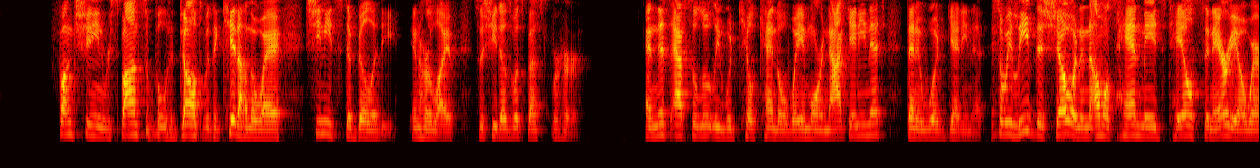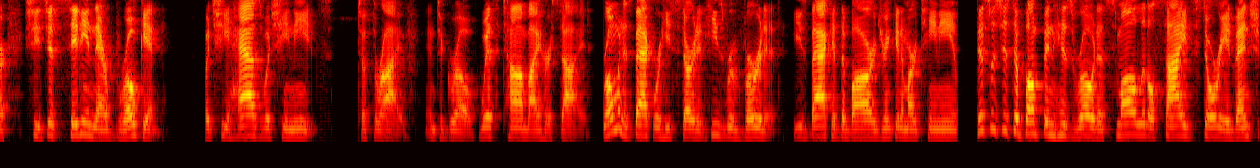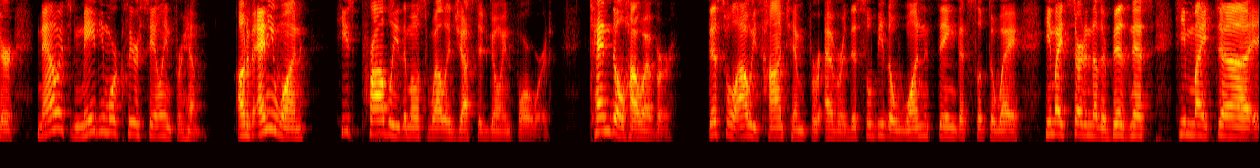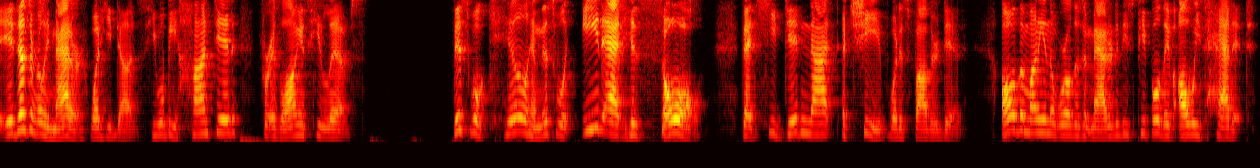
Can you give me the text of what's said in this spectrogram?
functioning, responsible adult with a kid on the way. She needs stability in her life, so she does what's best for her. And this absolutely would kill Kendall way more not getting it than it would getting it. So we leave this show in an almost handmaid's tale scenario where she's just sitting there broken, but she has what she needs to thrive and to grow with Tom by her side. Roman is back where he started. He's reverted. He's back at the bar drinking a martini. This was just a bump in his road, a small little side story adventure. Now it's maybe more clear sailing for him. Out of anyone, he's probably the most well adjusted going forward. Kendall, however, this will always haunt him forever. This will be the one thing that slipped away. He might start another business. He might, uh, it doesn't really matter what he does. He will be haunted for as long as he lives. This will kill him. This will eat at his soul that he did not achieve what his father did. All the money in the world doesn't matter to these people. They've always had it.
